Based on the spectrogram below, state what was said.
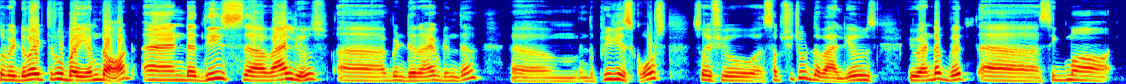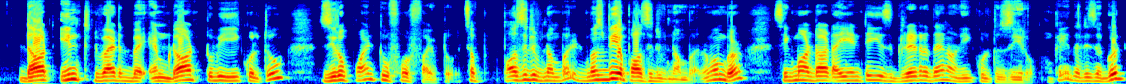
So, we divide through by m dot and these uh, values uh, have been derived in the um, in the previous course. So, if you substitute the values you end up with uh, sigma dot int divided by m dot to be equal to 0.2452. It is a positive number, it must be a positive number. Remember sigma dot int is greater than or equal to 0, okay. That is a good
